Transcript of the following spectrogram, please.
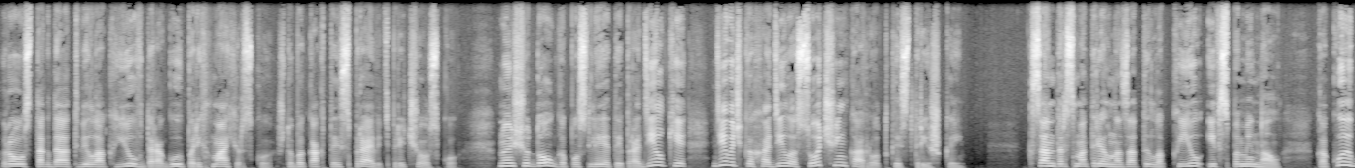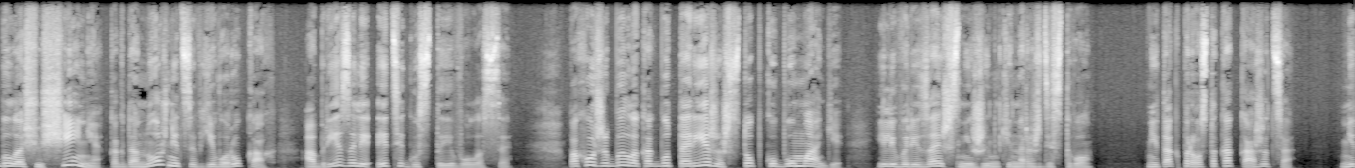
Роуз тогда отвела Кью в дорогую парикмахерскую, чтобы как-то исправить прическу. Но еще долго после этой проделки девочка ходила с очень короткой стрижкой. Ксандер смотрел на затылок Кью и вспоминал, какое было ощущение, когда ножницы в его руках обрезали эти густые волосы. Похоже было, как будто режешь стопку бумаги или вырезаешь снежинки на Рождество. Не так просто, как кажется. Не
